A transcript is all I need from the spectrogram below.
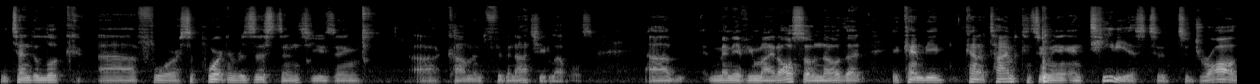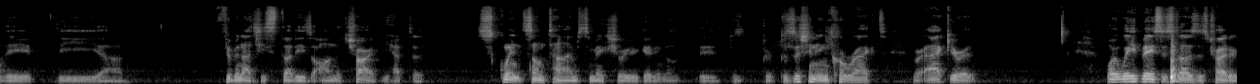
You tend to look uh, for support and resistance using uh, common Fibonacci levels. Um, many of you might also know that it can be kind of time-consuming and tedious to, to draw the the uh, Fibonacci studies on the chart. You have to squint sometimes to make sure you're getting the positioning correct or accurate. What WaveBasis does is try to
